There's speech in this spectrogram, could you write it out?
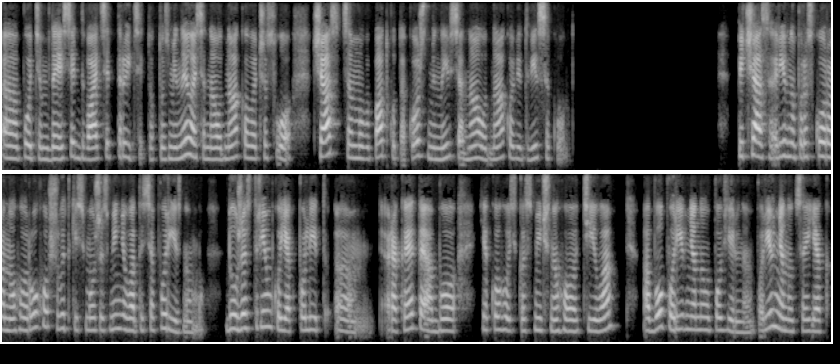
е, потім 10, 20, 30, тобто змінилася на однакове число. Час в цьому випадку також змінився на однакові 2 секунди. Під час рівноприскореного руху швидкість може змінюватися по-різному. Дуже стрімко, як політ ем, ракети або якогось космічного тіла, або порівняно повільно. Порівняно це як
